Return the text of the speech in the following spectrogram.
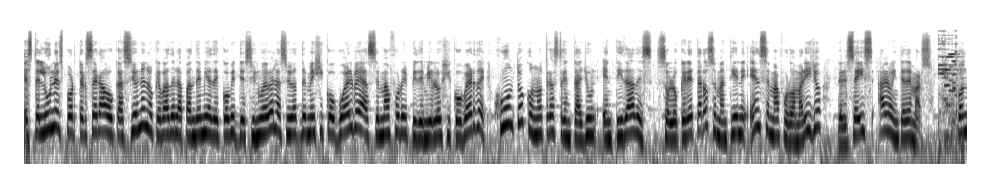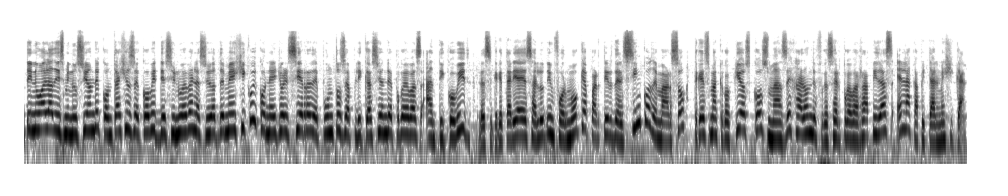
Este lunes, por tercera ocasión en lo que va de la pandemia de COVID-19, la Ciudad de México vuelve a semáforo epidemiológico verde, junto con otras 31 entidades. Solo Querétaro se mantiene en semáforo amarillo del 6 al 20 de marzo. Continúa la disminución de contagios de COVID-19 en la Ciudad de México y con ello el cierre de puntos de aplicación de pruebas anti-COVID. La Secretaría de Salud informó que a partir del 5 de marzo, tres macroquioscos más dejaron de ofrecer pruebas rápidas en la capital mexicana.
